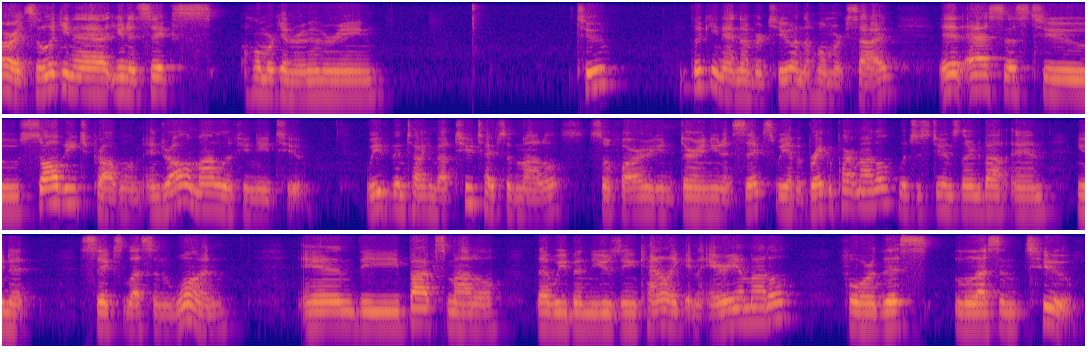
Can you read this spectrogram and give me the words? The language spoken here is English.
All right, so looking at Unit 6, homework and remembering 2, looking at number 2 on the homework side, it asks us to solve each problem and draw a model if you need to. We've been talking about two types of models so far during Unit 6. We have a break apart model, which the students learned about in Unit 6, Lesson 1, and the box model that we've been using, kind of like an area model, for this lesson 2.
